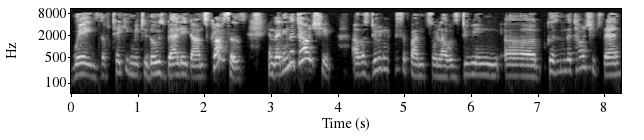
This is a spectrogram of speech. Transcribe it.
ways of taking me to those ballet dance classes. And then in the township, I was doing Sipansol. I was doing, uh, because in the townships then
